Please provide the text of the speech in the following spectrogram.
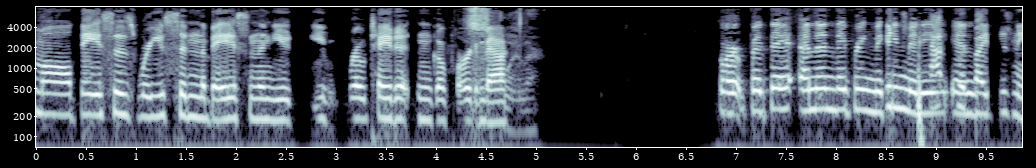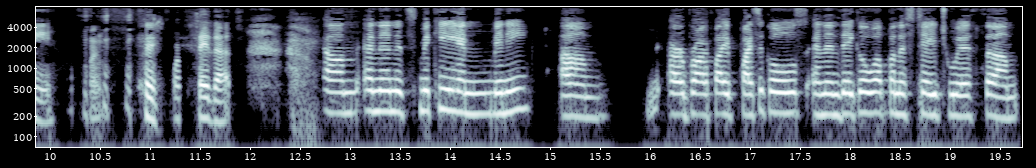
small bases where you sit in the base and then you you rotate it and go forward and back. Or, but they, and then they bring Mickey and Minnie patented in, by Disney. I want to say that. um, and then it's Mickey and Minnie, um, are brought by bicycles, and then they go up on a stage with, um,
